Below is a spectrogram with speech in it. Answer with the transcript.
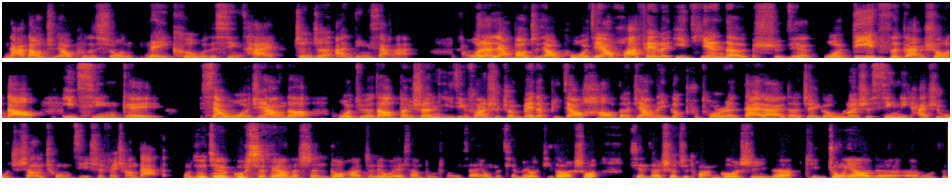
拿到纸尿裤的时候，那一刻我的心才真正安定下来。为了两包纸尿裤，我竟然花费了一天的时间。我第一次感受到疫情给像我这样的。我觉得本身已经算是准备的比较好的这样的一个普通人带来的这个，无论是心理还是物质上的冲击是非常大的。我觉得这个故事非常的生动哈，这里我也想补充一下，因为我们前面有提到说，现在社区团购是一个挺重要的呃物资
